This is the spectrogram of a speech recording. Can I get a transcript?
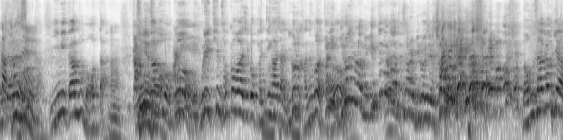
그러니까 사실- 이미 깐부 먹었다. 어. 깐부 뒤에서 깐부 먹고 아니. 우리 팀 섞어가지고 반띵하자 이걸로 가는 것 같아요. 아니 밀어주려면 1등할 것 같은 사람을 밀어줘야지. 저 아니, 넘사벽이야.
